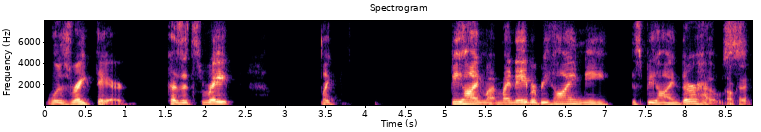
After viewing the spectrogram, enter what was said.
was right there because it's right like behind my, my neighbor behind me is behind their house. Okay.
